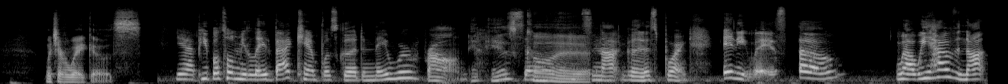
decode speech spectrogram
whichever way it goes. yeah, people told me Laid Back Camp was good, and they were wrong. It is So good. it's not good. It's boring. Anyways, oh, well, we have not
